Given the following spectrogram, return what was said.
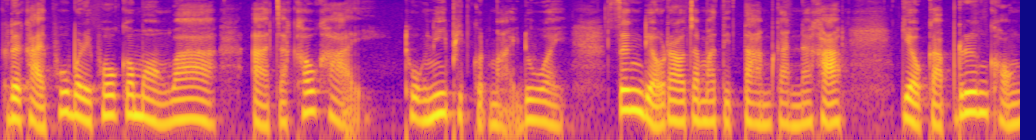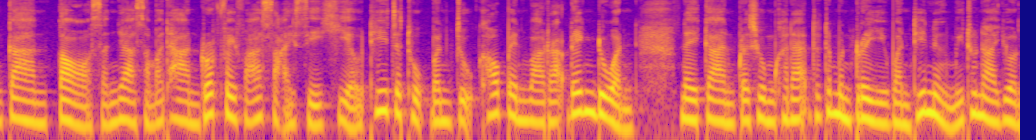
เครือข่ายผู้บริโภคก็มองว่าอาจจะเข้าข่าย ทวงหนี้ผิดกฎหมายด้วย ซึ่งเดี๋ยวเราจะมาติดตามกันนะคะ เกี่ยวกับเรื่องของการต่อสัญญาสัมปทานรถไฟฟ้าสายสีเขียวที่จะถูกบรรจุเข้าเป็นวาระเร่งด่วน ในการประชุมคณะรัฐมนตรีวันที่ 1 มิถุนายน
